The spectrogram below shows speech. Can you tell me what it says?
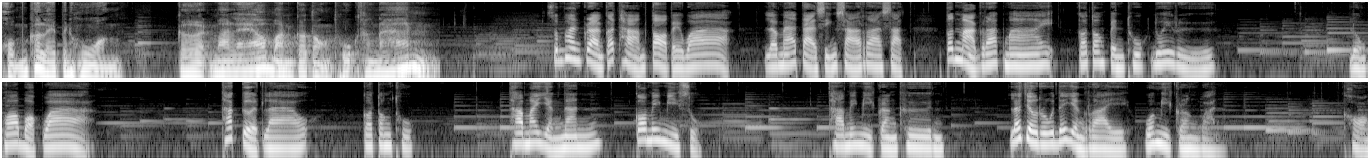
ผมก็เลยเป็นห่วง เกิดมาแล้วมันก็ต้องทุกข์ทั้งนั้น สมพันธ์กลางก็ถามต่อไปว่า แล้วแม้แต่สิงสาราสัตว์ ต้นหมากรากไม้ก็ต้องเป็นทุกข์ด้วยหรือ หลวงพ่อบอกว่า ถ้าเกิดแล้วก็ต้องทุกข์ ถ้าไม่อย่างนั้นก็ไม่มีสุข ถ้าไม่มีกลางคืน แล้วจะรู้ได้อย่างไรว่ามีกลางวัน ของ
